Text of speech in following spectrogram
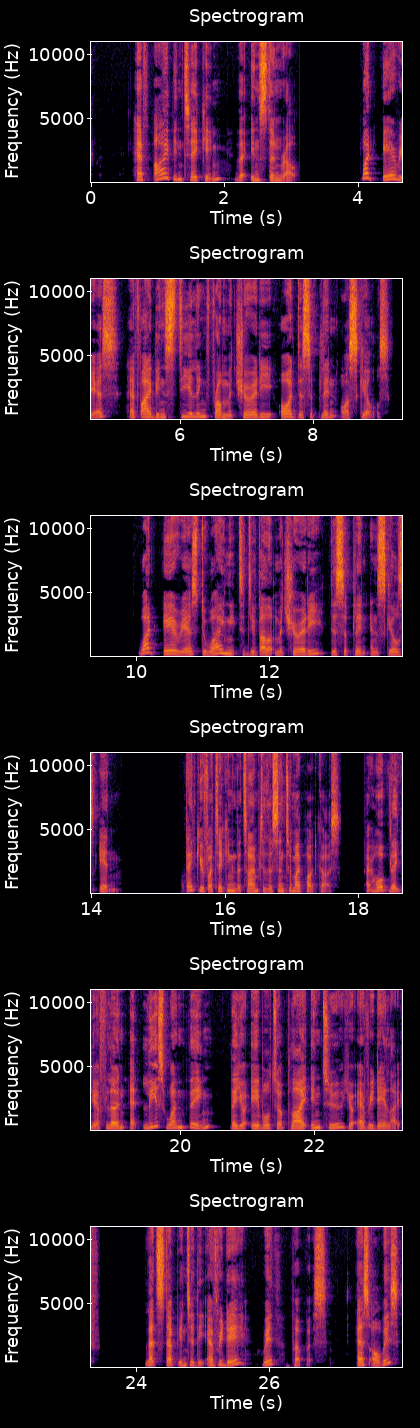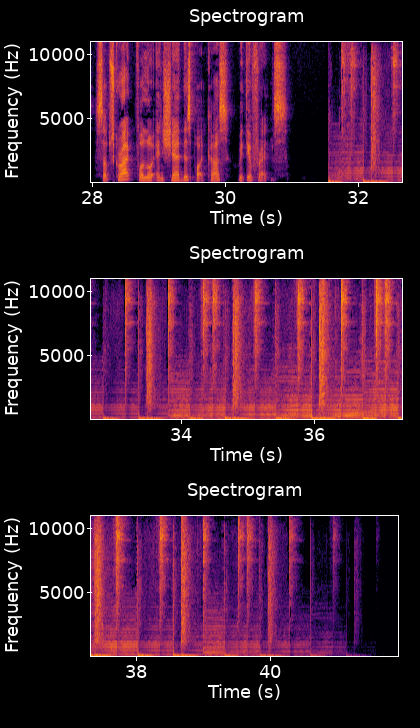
Have I been taking the instant route? What areas have I been stealing from maturity or discipline or skills? What areas do I need to develop maturity, discipline, and skills in? Thank you for taking the time to listen to my podcast. I hope that you have learned at least one thing that you're able to apply into your everyday life. Let's step into the everyday with purpose. As always, subscribe, follow, and share this podcast with your friends.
